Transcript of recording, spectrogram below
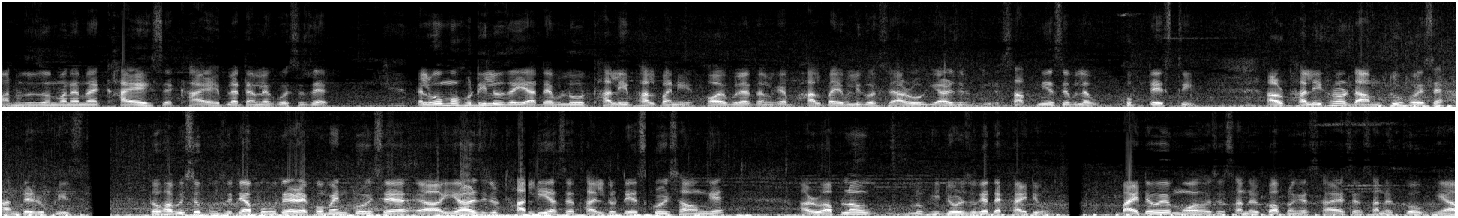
মানুহ দুজন মানে মানে খাই আহিছে খাই আহি পেলাই তেওঁলোকে কৈছে যে তেওঁলোকক মই সুধিলোঁ যে ইয়াতে বোলো থালি ভাল পায় নি? হয় বোলে তেওঁলোকে ভাল পায় বুলি কৈছে আৰু ইয়াৰ যিটো চাটনি আছে বোলে খুব টেষ্টি আৰু থালিখনৰ দামটো হৈছে হাণ্ড্ৰেড ৰুপিজ তো ভাবিছোঁ যেতিয়া বহুতে ৰেকমেণ্ড কৰিছে ইয়াৰ যিটো থালি আছে থালিটো টেষ্ট কৰি চাওঁগৈ। আৰু আপোনালোক বোলো ভিডিঅ'ৰ যোগে দেখাই দিওঁ। বাইদেৱে মই হৈছোঁ চানুক্য আপোনালোকে চাই আছে Chanukya Bhuyan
